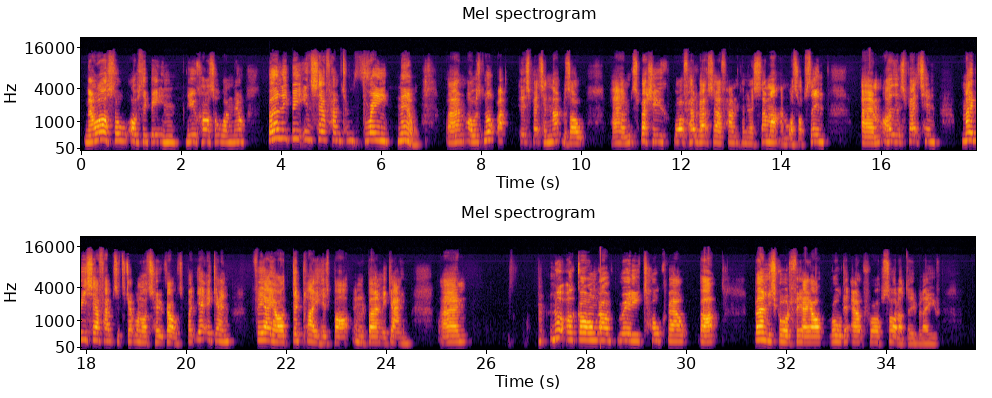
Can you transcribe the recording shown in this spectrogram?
Now Arsenal obviously beating Newcastle 1-0. Burnley beating Southampton 3-0. Um, I was not expecting that result, um, especially what I've heard about Southampton this summer and what I've seen. Um, I was expecting maybe Southampton to get one or two goals, but yet again, VAR did play his part in the Burnley game. Um, not a goal I'm going to really talk about, but Burnley scored VAR, ruled it out for offside, I do believe.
